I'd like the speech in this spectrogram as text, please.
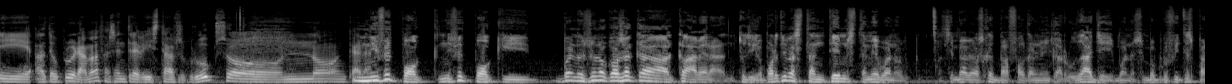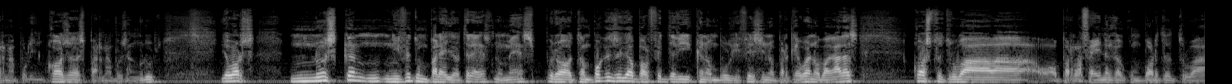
I al teu programa fas entrevista als grups o no encara? N'he fet poc, n'he fet poc i Bueno, és una cosa que, clar, a veure, tot i que porti bastant temps, també, bueno, sempre veus que et va faltar una mica de rodatge i, bueno, sempre aprofites per anar polint coses, per anar posant grups. Llavors, no és que n'he fet un parell o tres, només, però tampoc és allò pel fet de dir que no em vulgui fer, sinó perquè, bueno, a vegades costa trobar, la, o per la feina que comporta trobar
